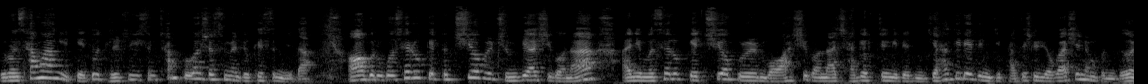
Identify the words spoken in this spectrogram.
이런 상황이 돼도 될 수 있으면 참고 가셨으면 좋겠습니다. 아 그리고 새롭게 또 취업을 준비하시거나 아니면 새롭게 취업을 뭐 하시거나 자격증이라든지 학위라든지 받으시려고 하시는 분들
